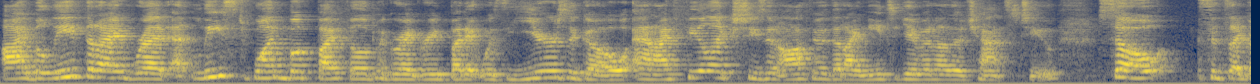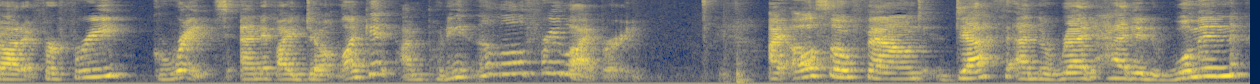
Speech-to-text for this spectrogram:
I believe that I've read at least one book by Philippa Gregory, but it was years ago, and I feel like she's an author that I need to give another chance to. So, since I got it for free, great. And if I don't like it, I'm putting it in a little free library. I also found Death and the Red-Headed Woman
